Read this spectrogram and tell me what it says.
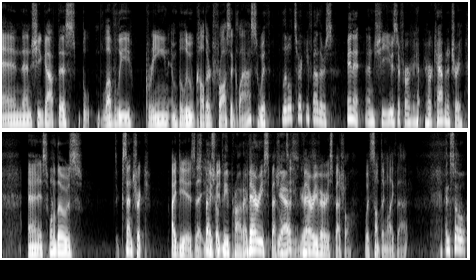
and then she got this bl- lovely green and blue colored frosted glass with little turkey feathers in it, and she used it for her, her cabinetry, and it's one of those eccentric ideas that you Specialty product. very specialty, Yes, yes. very very special with something like that. And so,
